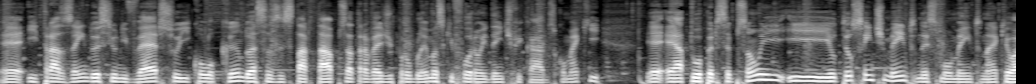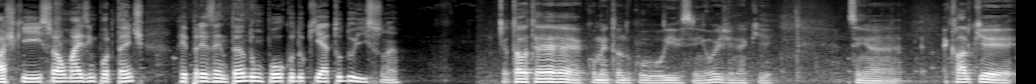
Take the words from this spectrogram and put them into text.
é, e trazendo esse universo e colocando essas startups através de problemas que foram identificados. Como é que é, é a tua percepção e, e, o teu sentimento nesse momento, né? Que eu acho que isso é o mais importante, representando um pouco do que é tudo isso, né? Eu estava até comentando com o Iveson hoje, né? Que assim, é, é claro que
